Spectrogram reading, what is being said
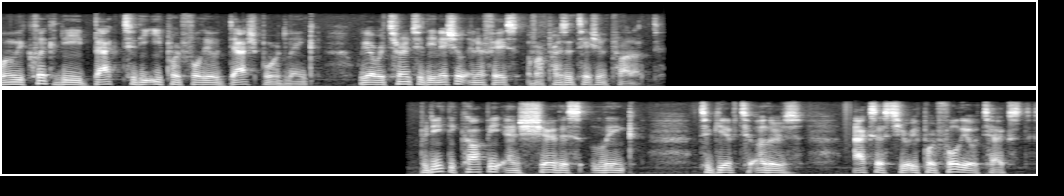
When we click the Back to the ePortfolio dashboard link, we are returned to the initial interface of our presentation product. Beneath the copy and share this link to give to others access to your ePortfolio text,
